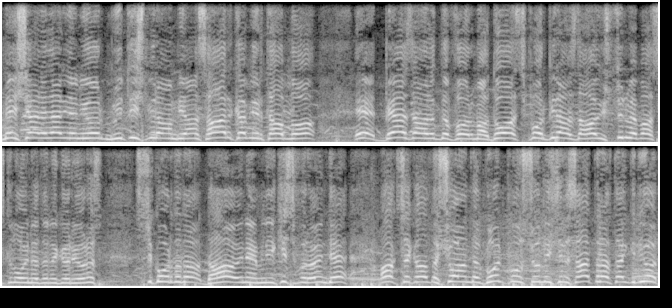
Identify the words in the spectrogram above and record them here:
Meşaleler yanıyor. Müthiş bir ambiyans. Harika bir tablo. Evet beyaz ağırlıklı forma. Doğa Spor biraz daha üstün ve baskılı oynadığını görüyoruz. Skorda da daha önemli 2-0 önde. Aksakal da şu anda gol pozisyonu içine sağ taraftan gidiyor.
